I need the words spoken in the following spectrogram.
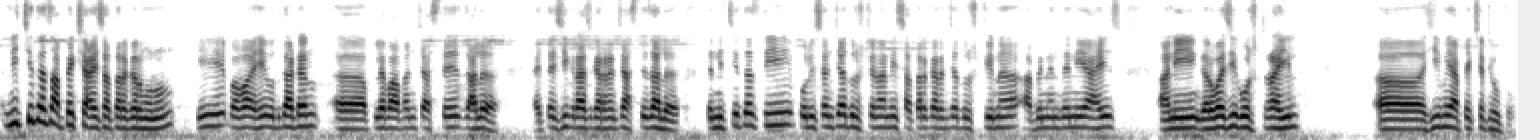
निश्चितच अपेक्षा आहे सातारकर म्हणून की बाबा हे उद्घाटन आपल्या बाबांच्या हस्ते झालं ऐतिहासिक राजकारणाच्या हस्ते झालं तर निश्चितच ती पोलिसांच्या दृष्टीनं आणि सातारकरांच्या दृष्टीनं अभिनंदनीय आहेस आणि गर्वाची गोष्ट राहील. ही मी अपेक्षा ठेवतो.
